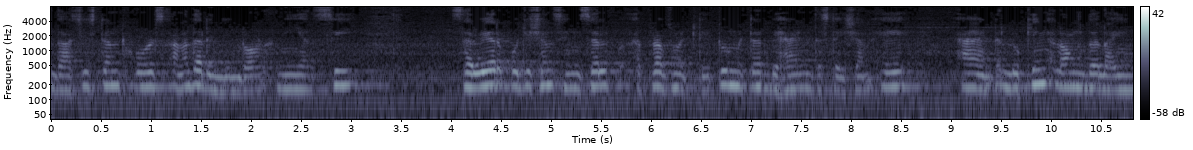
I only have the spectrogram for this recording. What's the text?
The assistant holds another ranging rod near C. Surveyor positions himself approximately 2 meter behind the station A and looking along the line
